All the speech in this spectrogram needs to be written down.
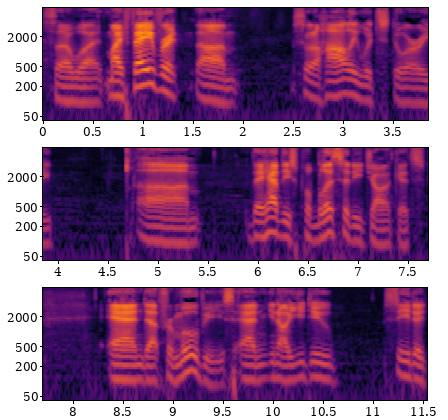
so uh, my favorite um, sort of Hollywood story. Um, they have these publicity junkets, and uh, for movies, and you know, you do see the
